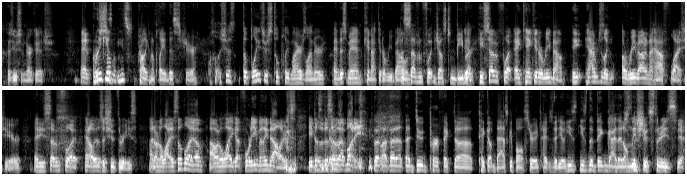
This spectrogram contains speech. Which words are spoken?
Because Yusuf Nurkic. And I think he's, he's probably going to play this year. Well, it's just the Blazers still play Meyers Leonard, and this man cannot get a rebound. The seven foot Justin Yeah, Bieber. he's seven foot and can't get a rebound. He, he averages like a rebound and a half last year, and he's seven foot and all he does is shoot threes. I don't know why they still play him. I don't know why he got forty eight million dollars. He doesn't deserve Yeah. that money. That, that, that dude perfect uh, pickup basketball stereotypes video. He's he's the big guy that only shoots threes. yeah,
